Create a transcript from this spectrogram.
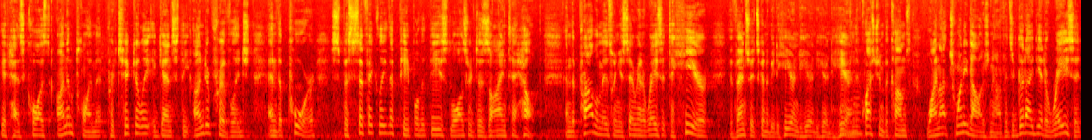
it has caused unemployment, particularly against the underprivileged and the poor, specifically the people that these laws are designed to help. And the problem is when you say we're going to raise it to here, eventually it's going to be to here and to here and to here and to here. Mm -hmm. And the mm-hmm. question becomes, why not $20 an hour? If it's a good idea to raise it,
